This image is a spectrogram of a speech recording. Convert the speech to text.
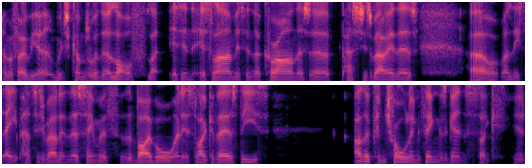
homophobia, which comes with a lot of like is in Islam, is in the Quran. There's uh, passages about it. There's uh, or at least a passage about it. There's same with the Bible, and it's like there's these other controlling things against like you know,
